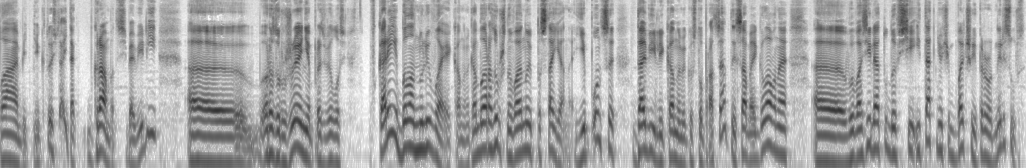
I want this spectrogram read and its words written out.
памятник. То есть они так грамотно себя вели, э, разоружение произвелось. В Корее была нулевая экономика, она была разрушена войной постоянно. Японцы давили экономику 100%, и самое главное, э, вывозили оттуда все и так не очень большие природные ресурсы.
